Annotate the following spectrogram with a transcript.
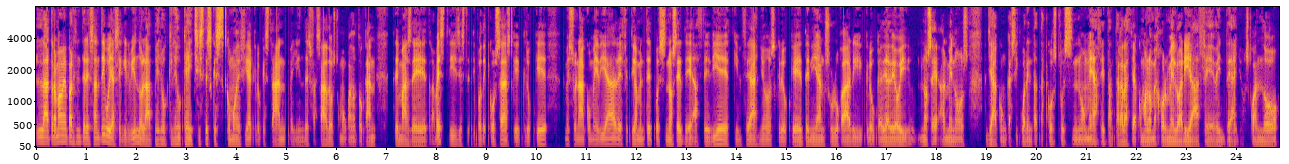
la trama me parece interesante y voy a seguir viéndola, pero creo que hay chistes que, como decía, creo que están pelín desfasados, como cuando tocan temas de travestis y este tipo de cosas que creo que me suena a comedia de efectivamente, pues no sé, de hace 10, 15 años, creo que tenían su lugar y creo que a día de hoy, no sé, al menos ya con casi 40 tacos, pues no me hace tanta gracia como a lo mejor me lo haría hace 20 años, cuando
